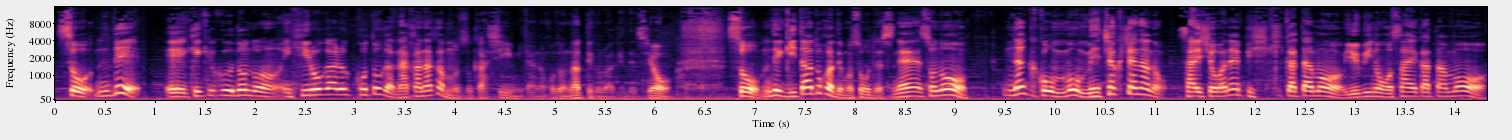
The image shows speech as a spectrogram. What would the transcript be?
そうで、えー、結局どんどん広がることがなかなか難しいみたいなことになってくるわけですよ。そうでギターとかでもそうですねそのなんかこうもうめちゃくちゃなの。最初はね弾き方も指の押さえ方も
